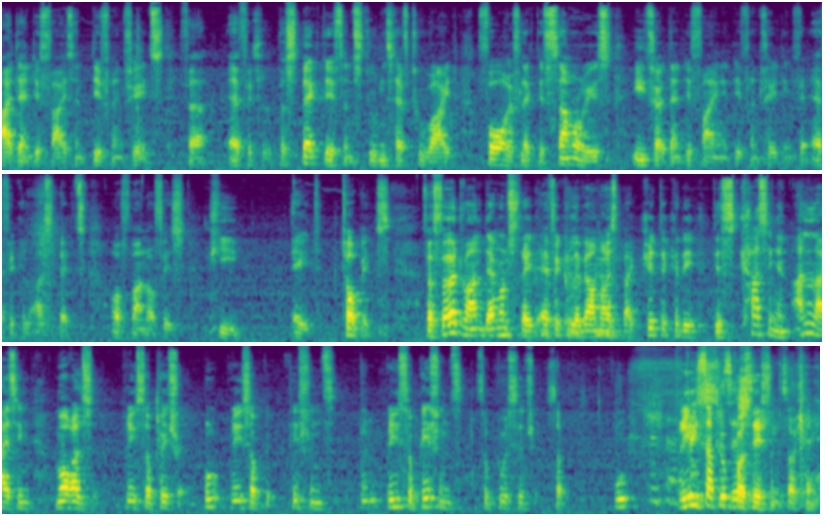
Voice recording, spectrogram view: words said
identifies and differentiates the ethical perspectives and students have to write four reflective summaries each identifying and differentiating the ethical aspects of one of his key eight topics. The third one, demonstrate ethical awareness by critically discussing and analyzing moral presuppositions presuppositions, suppositions, presuppositions, okay.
